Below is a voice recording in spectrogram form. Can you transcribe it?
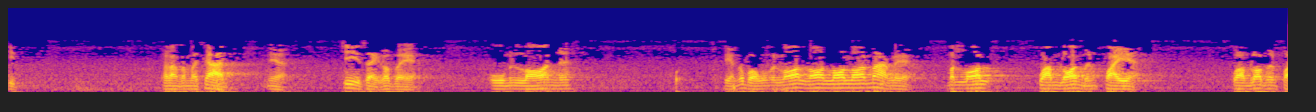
จิต พลังธรรมชาติ เนี่ย จี้ใส่เข้าไปโอ้มันร้อนนะ สียงก็บอกว่ามันร้อนร้อนร้อนร้อนมากเลย มันร้อนความร้อนเหมือนไฟอะ ความร้อนเหมือนไฟ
